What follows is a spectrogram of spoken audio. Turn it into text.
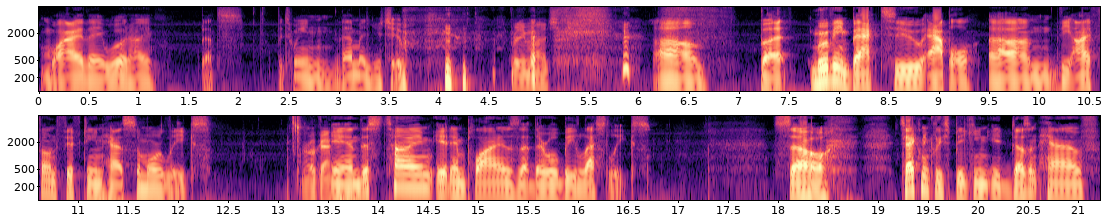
why they would, I that's between them and YouTube. Pretty much. um, but moving back to Apple, um, the iPhone 15 has some more leaks. Okay. And this time it implies that there will be less leaks. So, technically speaking, it doesn't have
